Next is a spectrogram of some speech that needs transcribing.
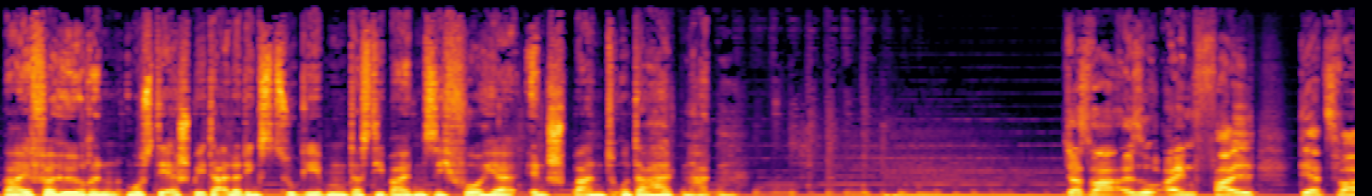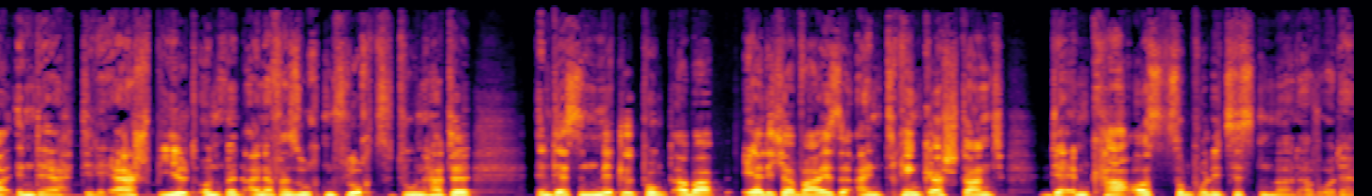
Bei Verhören musste er später allerdings zugeben, dass die beiden sich vorher entspannt unterhalten hatten. Das war also ein Fall, der zwar in der DDR spielt und mit einer versuchten Flucht zu tun hatte, in dessen Mittelpunkt aber ehrlicherweise ein Trinker stand, der im Chaos zum Polizistenmörder wurde.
